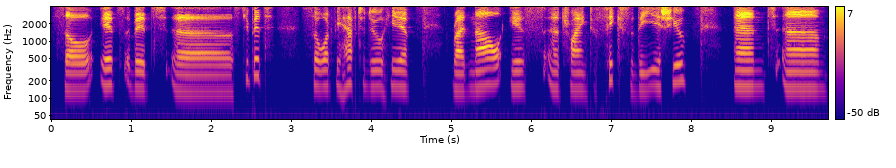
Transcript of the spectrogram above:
So it's a bit uh, stupid. So what we have to do here right now is uh, trying to fix the issue. And um,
